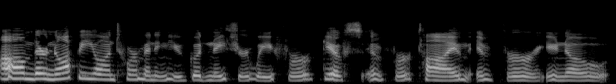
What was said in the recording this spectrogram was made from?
Um, they're not beyond tormenting you good naturedly for gifts and for time and for, you know,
